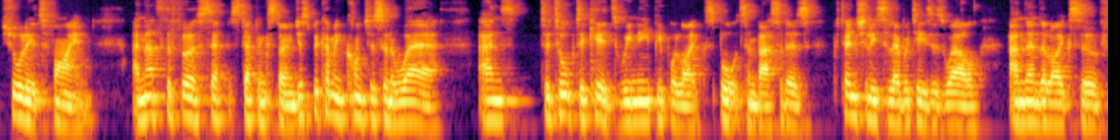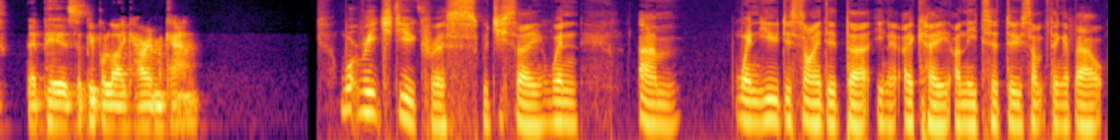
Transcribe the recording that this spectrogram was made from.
surely it's fine. And that's the first step, stepping stone, just becoming conscious and aware. And to talk to kids, we need people like sports ambassadors, potentially celebrities as well, and then the likes of their peers, so people like Harry McCann. What reached you, Chris? Would you say when um, when you decided that you know, okay, I need to do something about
